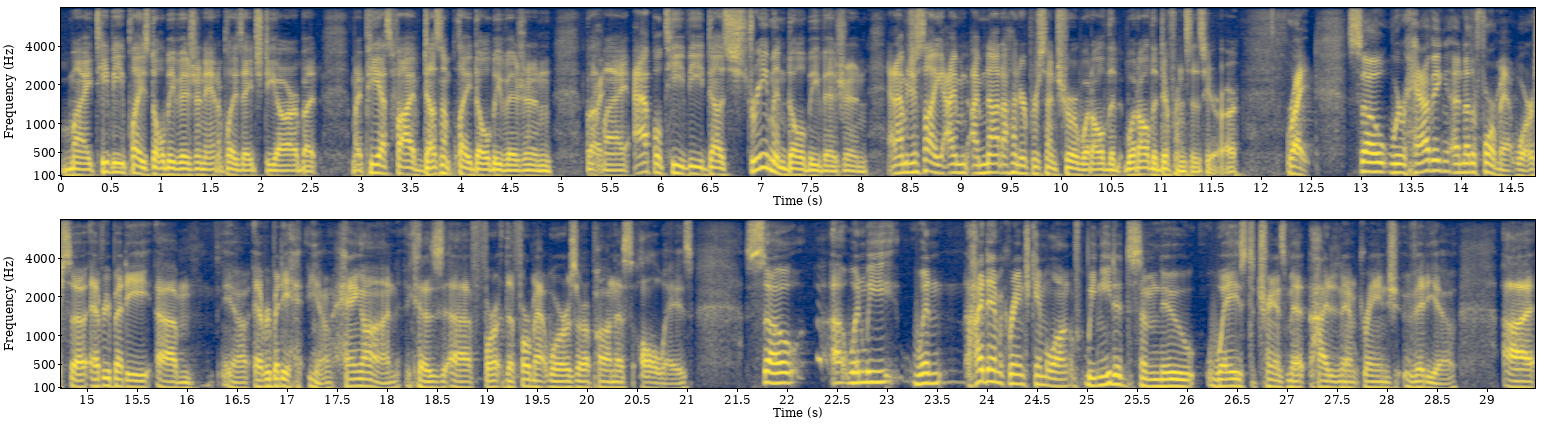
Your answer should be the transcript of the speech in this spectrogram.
my TV plays Dolby Vision and it plays HDR, but my PS5 doesn't play Dolby Vision, but right. my Apple TV does stream in Dolby Vision, and I'm just like I'm I'm not 100% sure what all the what all the differences here are. Right. So we're having another format war. So everybody um, you know, everybody, you know, hang on because uh, for the format wars are upon us always. So uh, when we when high dynamic range came along, we needed some new ways to transmit high dynamic range video. Uh,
